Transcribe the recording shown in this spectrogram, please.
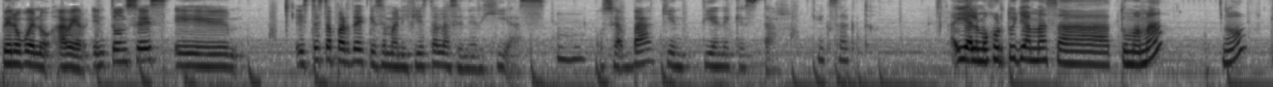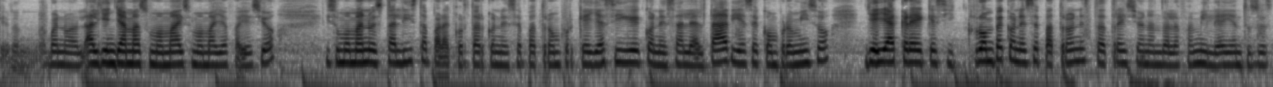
Pero bueno, a ver, entonces eh, está esta parte de que se manifiestan las energías. O sea, va quien tiene que estar. Exacto. Y a lo mejor tú llamas a tu mamá ¿no? Que, bueno, alguien llama a su mamá y su mamá ya falleció y su mamá no está lista para cortar con ese patrón porque ella sigue con esa lealtad y ese compromiso y ella cree que si rompe con ese patrón está traicionando a la familia y entonces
